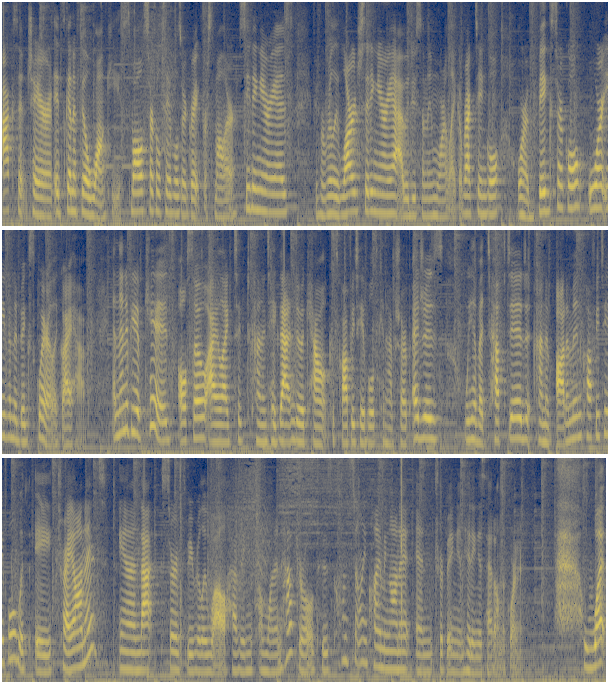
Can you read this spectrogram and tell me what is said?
accent chair, it's gonna feel wonky. Small circle tables are great for smaller seating areas. If you have a really large sitting area, I would do something more like a rectangle or a big circle or even a big square like I have. And then if you have kids, also I like to kind of take that into account because coffee tables can have sharp edges. We have a tufted kind of ottoman coffee table with a tray on it and that serves to be really well having a one and a half year old who's constantly climbing on it and tripping and hitting his head on the corner. what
